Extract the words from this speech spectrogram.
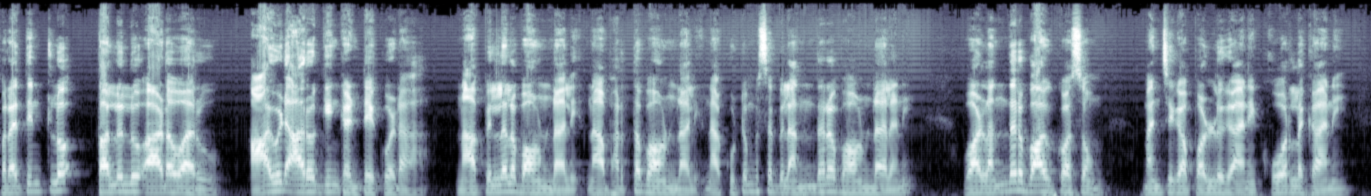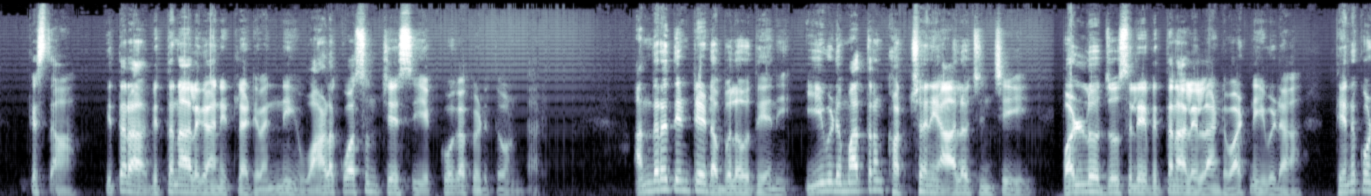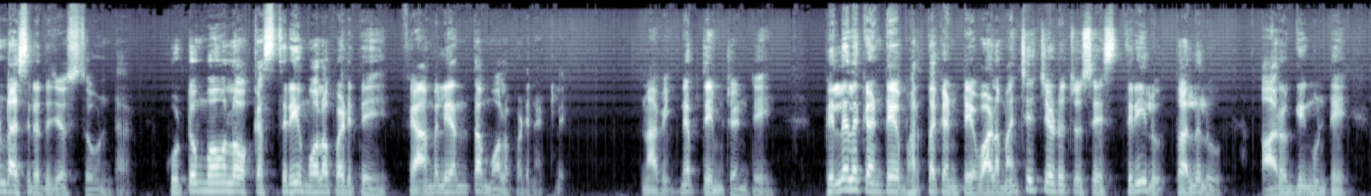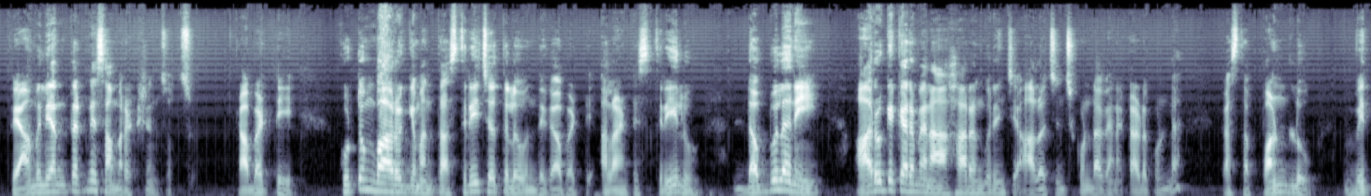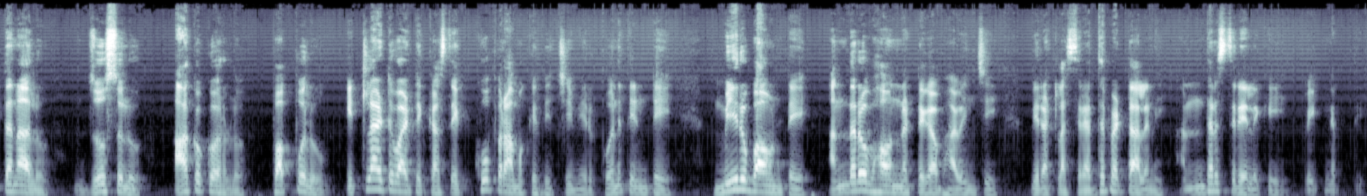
ప్రతింట్లో తల్లులు ఆడవారు ఆవిడ ఆరోగ్యం కంటే కూడా నా పిల్లలు బాగుండాలి నా భర్త బాగుండాలి నా కుటుంబ సభ్యులందరూ బాగుండాలని వాళ్ళందరూ బాగు కోసం మంచిగా పళ్ళు కానీ కూరలు కానీ ఇతర విత్తనాలు కానీ ఇట్లాంటివన్నీ వాళ్ళ కోసం చేసి ఎక్కువగా పెడుతూ ఉంటారు. అందరూ తింటే డబ్బులు అవుతాయని ఈవిడ మాత్రం ఖర్చు అని ఆలోచించి పళ్ళు జ్యూసులు విత్తనాలు ఇలాంటి వాటిని ఈవిడ తినకుండా శ్రద్ధ చేస్తూ ఉంటారు. కుటుంబంలో ఒక స్త్రీ మూలపడితే ఫ్యామిలీ అంతా మూలపడినట్లే. నా విజ్ఞప్తి ఏమిటంటే పిల్లల కంటే భర్త కంటే వాళ్ళ మంచి చెడు చూసే స్త్రీలు తల్లులు ఆరోగ్యంగా ఉంటే ఫ్యామిలీ అంతటినీ సంరక్షించవచ్చు కాబట్టి కుటుంబ ఆరోగ్యం అంతా స్త్రీ చేతిలో ఉంది కాబట్టి అలాంటి స్త్రీలు డబ్బులని ఆరోగ్యకరమైన ఆహారం గురించి ఆలోచించకుండా వెనకాడకుండా కాస్త పండ్లు విత్తనాలు జ్యూసులు ఆకుకూరలు పప్పులు ఇట్లాంటి వాటికి కాస్త ఎక్కువ ప్రాముఖ్యత ఇచ్చి మీరు కొని తింటే మీరు బాగుంటే అందరూ బాగున్నట్టుగా భావించి మీరు అట్లా శ్రద్ధ పెట్టాలని అందరి స్త్రీలకి విజ్ఞప్తి.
